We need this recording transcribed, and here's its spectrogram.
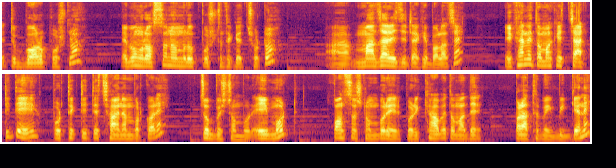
একটু বড় প্রশ্ন এবং রচনামূলক প্রশ্ন থেকে ছোট। মাঝারি যেটাকে বলা যায় এখানে তোমাকে চারটিতে, প্রত্যেকটিতে ছয় নম্বর করে চব্বিশ নম্বর। এই মোট পঞ্চাশ নম্বরের পরীক্ষা হবে তোমাদের প্রাথমিক বিজ্ঞানে।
